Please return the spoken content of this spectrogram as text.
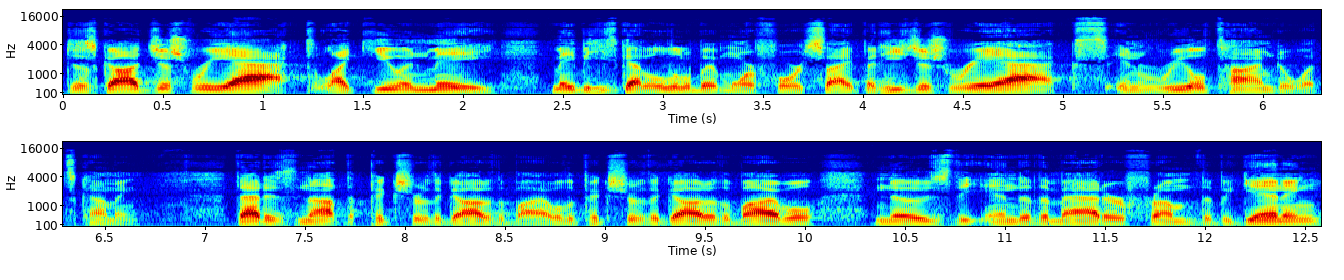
Does God just react like you and me? Maybe he's got a little bit more foresight, but he just reacts in real time to what's coming. That is not the picture of the God of the Bible. The picture of the God of the Bible knows the end of the matter from the beginning.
